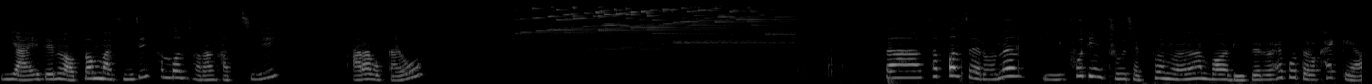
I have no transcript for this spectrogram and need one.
이 아이들은 어떤 맛인지 한번 저랑 같이 알아볼까요? 자, 첫 번째로는 이 푸딩 두 제품을 한번 리뷰를 해보도록 할게요.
